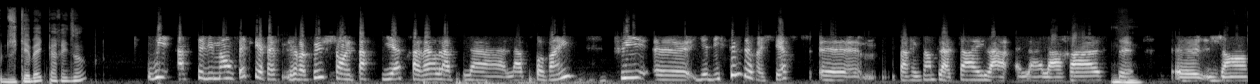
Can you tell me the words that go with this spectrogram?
du Québec, par exemple? Oui, absolument. En fait, les, refuges sont éparpillés à travers la, la, la province. Puis, euh, il y a des styles de recherche, euh, par exemple la taille, la, la, la race, mhm. euh, genre,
